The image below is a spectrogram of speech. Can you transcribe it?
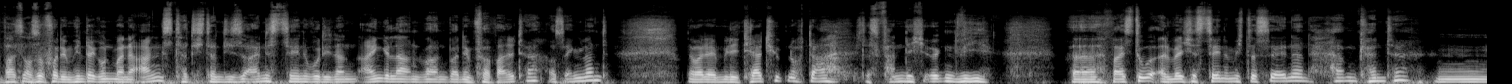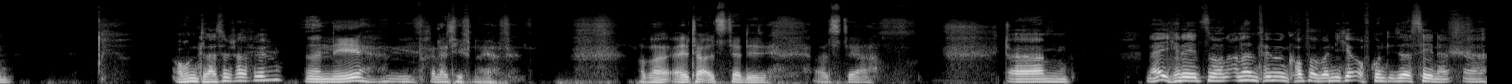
war es auch so vor dem Hintergrund meiner Angst, hatte ich dann diese eine Szene, wo die dann eingeladen waren bei dem Verwalter aus England. Da war der Militärtyp noch da. Das fand ich irgendwie, äh, weißt du, an welche Szene mich das erinnern haben könnte? Hm. Auch ein klassischer Film? Äh, nee, ein relativ neuer Film. Aber älter als der, die, als der. Ähm, Na, ich hätte jetzt noch einen anderen Film im Kopf, aber nicht aufgrund dieser Szene. Äh,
